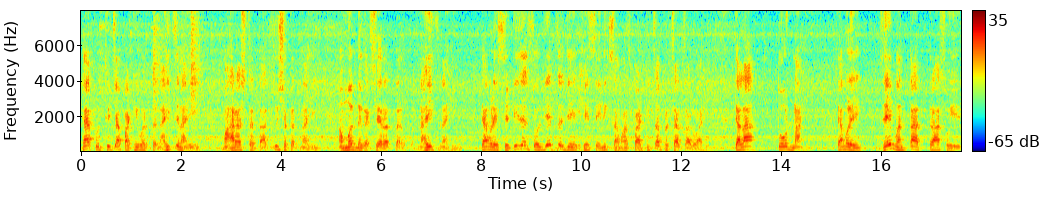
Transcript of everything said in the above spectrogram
ह्या पृथ्वीच्या पाठीवर तर नाहीच नाही. महाराष्ट्रात असू शकत नाही. अहमदनगर शहरात तर नाहीच नाही. त्यामुळे सिटीजन सोल्जरचं जे हे सैनिक समाज पार्टीचा प्रचार चालू आहे त्याला तोड नाही. त्यामुळे जे म्हणतात त्रास होईल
